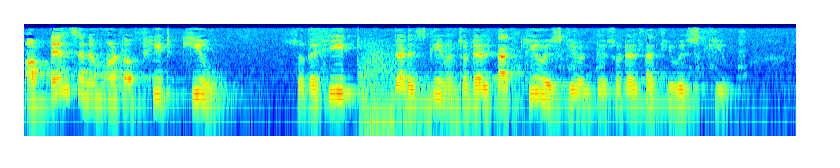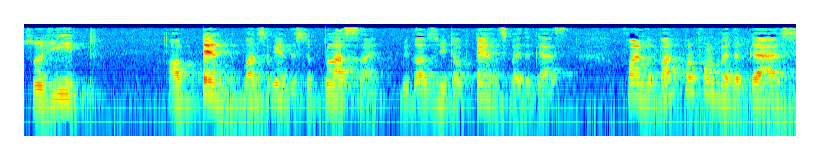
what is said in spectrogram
obtains an amount of heat Q. So the heat that is given so delta Q is given to you. So delta Q is Q. So heat obtained once again this is a plus sign because heat obtains by the gas. Find the work performed by the gas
